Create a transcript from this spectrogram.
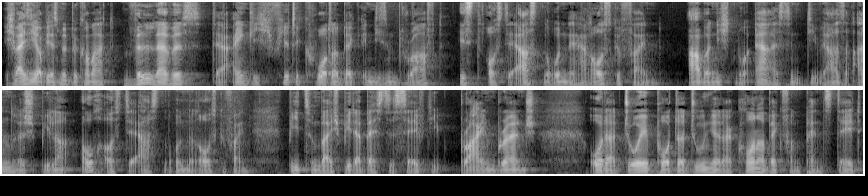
ich weiß nicht, ob ihr es mitbekommen habt, Will Levis, der eigentlich vierte Quarterback in diesem Draft, ist aus der ersten Runde herausgefallen Aber nicht nur er, es sind diverse andere Spieler auch aus der ersten Runde rausgefallen, wie zum Beispiel der beste Safety Brian Branch oder Joey Porter Jr., der Cornerback von Penn State,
